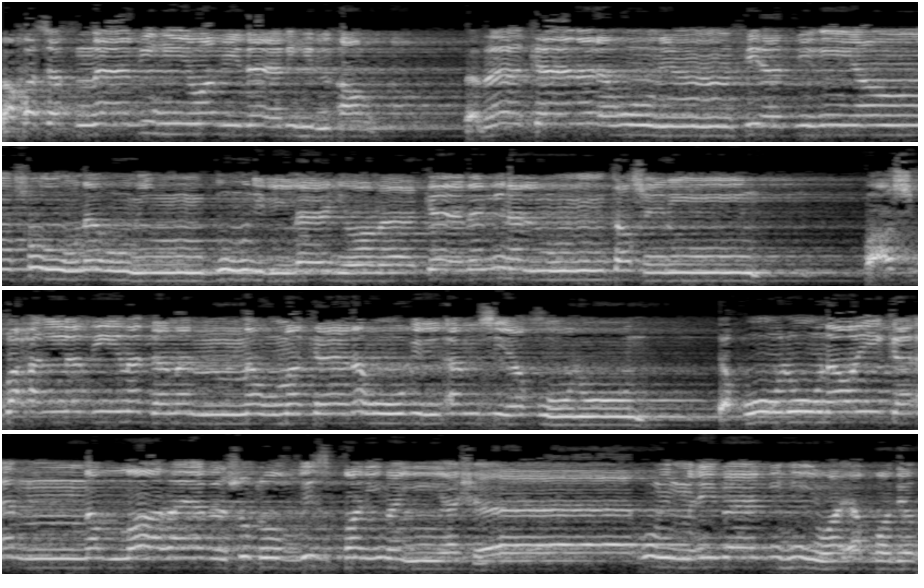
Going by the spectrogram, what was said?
فخسفنا به وبداره الأرض فما كان له من فئة ينصرونه من دون الله وما كان من المنتصرين وأصبح الذين تمنوا مكانه بالأمس يقولون يقولون ويك أن الله يبسط الرزق لمن يشاء من عباده ويقدر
